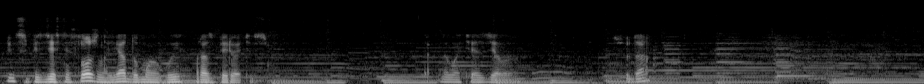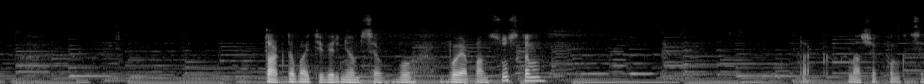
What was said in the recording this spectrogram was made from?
В принципе, здесь не сложно, я думаю, вы разберетесь. Так, давайте я сделаю сюда. Так, давайте вернемся в Weapon System. Так, нашей функции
